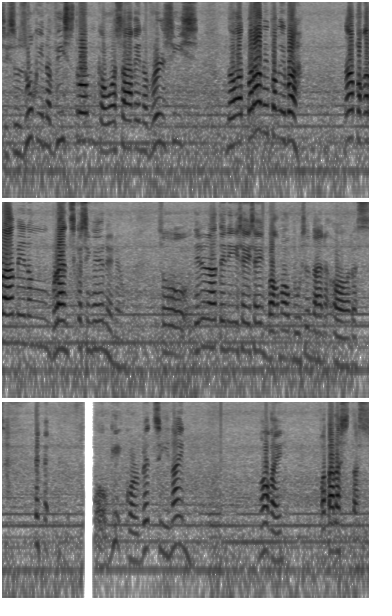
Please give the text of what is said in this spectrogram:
si Suzuki na V-Strom, Kawasaki na Versys, no? At marami pang iba. Napakarami ng brands kasi ngayon eh, no? So, di na natin iisa-isahin baka maubusan na ng oras. Pogi, Corvette C9. Okay, patalastas.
